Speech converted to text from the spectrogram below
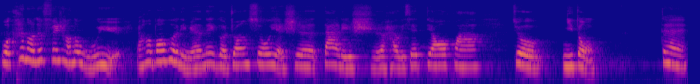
我看到就非常的无语，然后包括里面那个装修也是大理石，还有一些雕花，就你懂。对，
